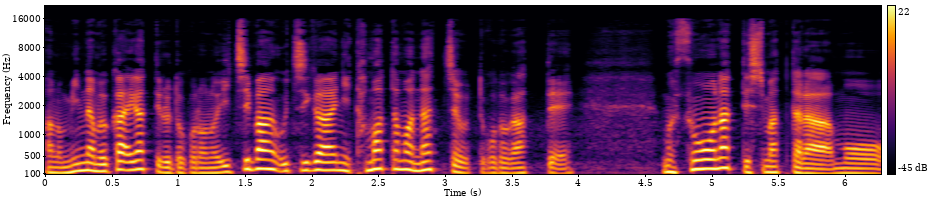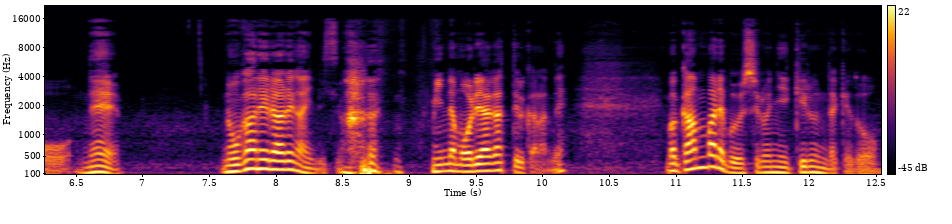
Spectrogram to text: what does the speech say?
あの、みんな向かい合ってるところの一番内側にたまたまなっちゃうってことがあって、もうそうなってしまったら、もうね、逃れられないんですよ みんな盛り上がってるからね。まあ、頑張れば後ろに行けるんだけど、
